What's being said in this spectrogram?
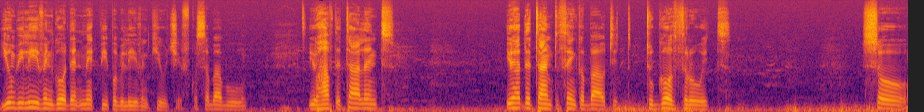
you believe in god and make people believe in q chief kwa sababu you have the talent you had the time to think about it to go through it so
